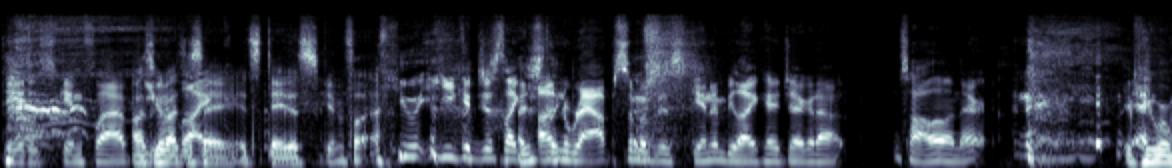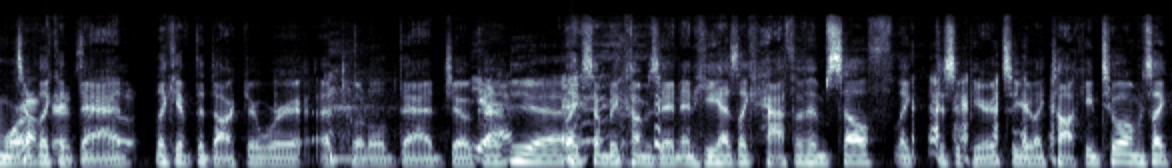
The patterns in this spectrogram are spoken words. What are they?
Data's skin flap. I was about would, to like, say it's Data's skin flap. he he could just like just think- unwrap some of his skin and be like, "Hey, check it out, it's hollow in there." If he were more of like a grabs like dad, like if the doctor were a total dad joker. Yeah. Yeah. Like somebody comes in and he has like half of himself like disappeared. So you're like talking to him. It's like,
